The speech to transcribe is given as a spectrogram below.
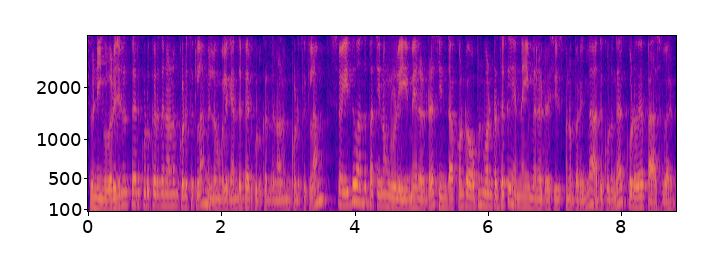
ஸோ நீங்கள் ஒரிஜினல் பேர் கொடுக்குறதுனாலும் கொடுத்துக்கலாம். இல்லை உங்களுக்கு எந்த பேர் கொடுக்குறதுனாலும் கொடுத்துக்கலாம். ஸோ இது வந்து பார்த்தீங்கன்னா உங்களுடைய இமெயில் அட்ரஸ் இந்த அக்கௌண்ட் ஓப்பன் பண்ணுறதுக்கு என்ன இமெயில் அட்ரஸ் யூஸ் பண்ண போகிறீங்களோ அது கொடுங்க. கூடவே பாஸ்வேர்டு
